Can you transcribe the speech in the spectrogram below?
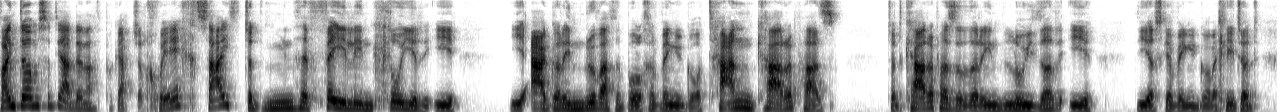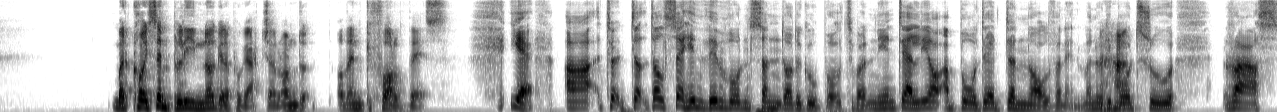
faint o ymwysodiadau nath Pogacar? Chwech, saith? Twed, mynd e ffeili'n llwyr i, i agor unrhyw fath o bwlch ar fyngig o, tan Carapaz Twyd, Carapaz oedd yr un lwyddodd i ddiosgafengigo. Felly, twyd, mae'r coesau'n blino gyda Pogacar, ond oedd e'n gyfforddus. Ie, yeah, a dylse hyn ddim fod yn syndod o gwbl. Ni'n delio â bodau e dynol fan hyn. Maen nhw wedi bod trwy ras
